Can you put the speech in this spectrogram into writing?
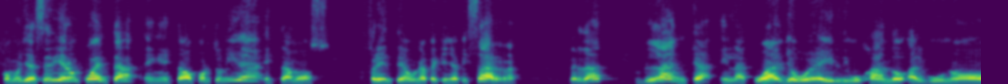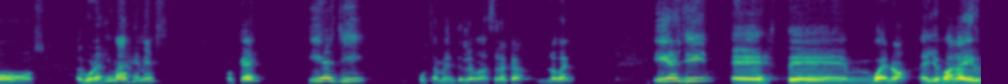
Como ya se dieron cuenta, en esta oportunidad estamos frente a una pequeña pizarra, ¿verdad? Blanca, en la cual yo voy a ir dibujando algunos, algunas imágenes, ¿ok? Y allí, justamente le voy a hacer acá, ¿lo ven? Y allí, este, bueno, ellos van a ir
